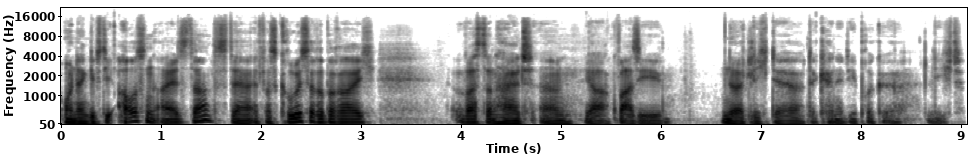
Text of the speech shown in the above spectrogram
Und dann gibt's die Außenalster, das ist der etwas größere Bereich, was dann halt ähm, ja quasi nördlich der, der Kennedy-Brücke liegt.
